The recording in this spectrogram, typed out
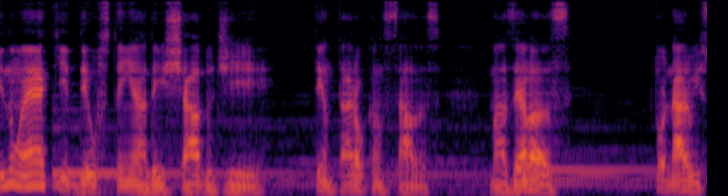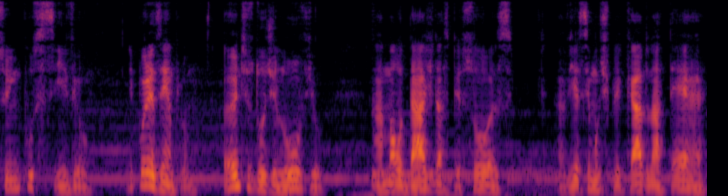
e não é que Deus tenha deixado de tentar alcançá-las, mas elas tornaram isso impossível. E por exemplo, antes do dilúvio, a maldade das pessoas havia se multiplicado na terra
